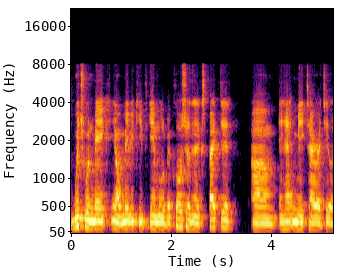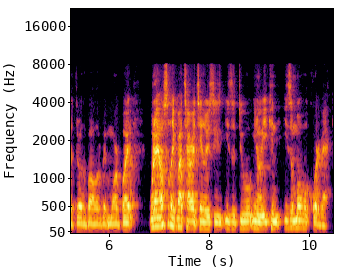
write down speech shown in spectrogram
which would make, you know, maybe keep the game a little bit closer than expected um, and make Tyrod Taylor throw the ball a little bit more. But what I also like about Tyrod Taylor is he's, he's a dual, you know, he can, he's a mobile quarterback.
